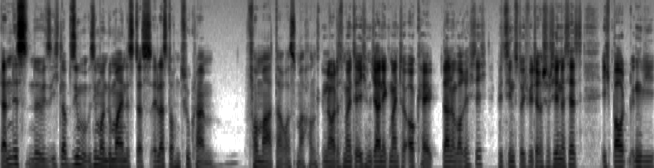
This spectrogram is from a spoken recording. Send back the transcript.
Dann ist, ich glaube, Simon, Simon, du meintest das, äh, lass doch ein True Crime Format daraus machen. Genau, das meinte ich und Janik meinte, okay, dann aber richtig, wir ziehen es durch, wir recherchieren das jetzt. Ich baue irgendwie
